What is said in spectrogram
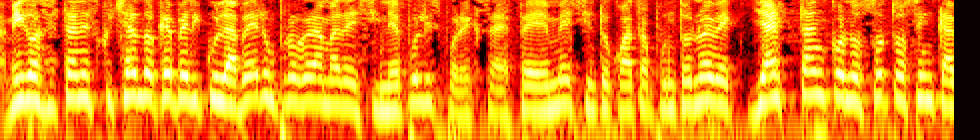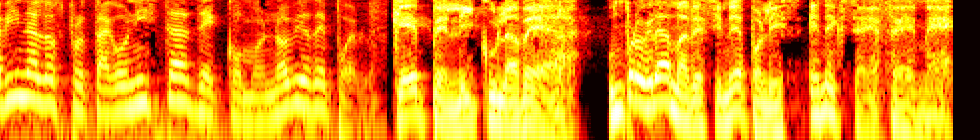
Amigos, están escuchando qué película ver, un programa de Cinépolis por ExaFM 104.9. Ya están con nosotros en cabina los protagonistas de Como novio de pueblo. ¿Qué película ver? Un programa de Cinépolis en XFM.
